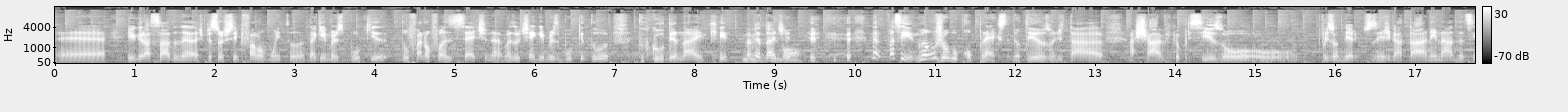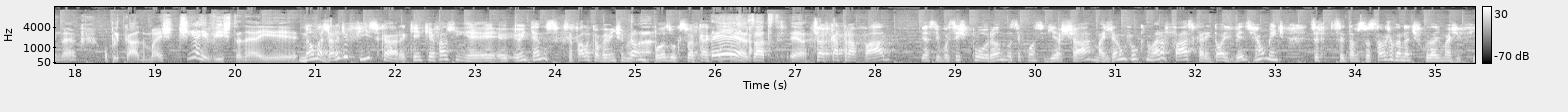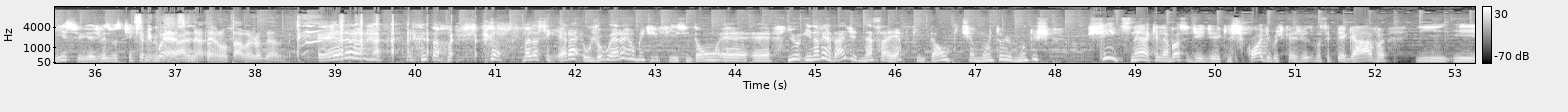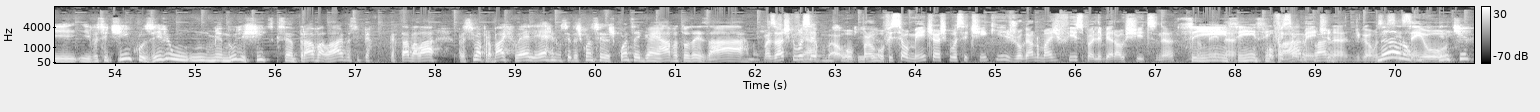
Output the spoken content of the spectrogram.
É, e engraçado, né? As pessoas sempre falam muito da Gamers Book do Final Fantasy VII, né? Mas eu tinha Gamers Book do, do GoldenEye, que na Muito verdade, bom. né, assim, não é um jogo complexo, meu Deus, onde tá a chave que eu preciso, ou, ou o prisioneiro que eu preciso resgatar, nem nada, assim, não é complicado, mas tinha revista, né? E. Não, mas era difícil, cara. Quem, quem fala assim, é, é, eu entendo isso que você fala que obviamente não, Não, é um puzzle que você vai ficar É, exato, é. Você vai ficar travado. E assim, você explorando, você conseguia achar, mas era um jogo que não era fácil, cara. Então, às vezes, realmente, você, você, tava, você tava jogando na dificuldade mais difícil, e às vezes você tinha que Você me conhece, né? tal. Eu não tava jogando. Era. então, mas assim, era, o jogo era realmente difícil. Então, é, é e, e, na verdade, nessa época, então, que tinha muito, muitos cheats, né? Aquele negócio de, de aqueles códigos que às vezes você pegava e, e, e você tinha inclusive um, um, menu de cheats que você entrava lá e você apertava lá para cima, para baixo, L, R, não sei das quantas, não sei das quantas, aí ganhava todas as armas. Mas eu acho que você, pra, oficialmente, eu acho que você tinha que jogar no mais difícil para liberar os cheats, né? Sim, Também, né? sim, sim. Oficialmente, claro, né? Digamos não, assim, não, sem o. Tinha...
